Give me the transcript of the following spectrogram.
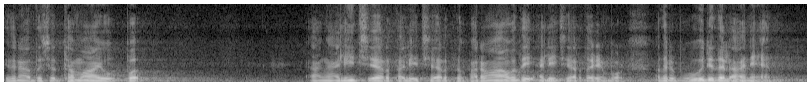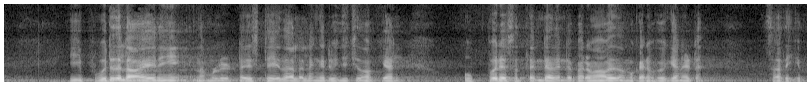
ഇതിനകത്ത് ശുദ്ധമായ ഉപ്പ് അങ്ങ് അലി ചേർത്ത് അലി ചേർത്ത് പരമാവധി അലി ചേർത്ത് കഴിയുമ്പോൾ അതൊരു പൂരിത ലായനിയാണ് ഈ പൂരിത ലായനി നമ്മൾ ടേസ്റ്റ് ചെയ്താൽ അല്ലെങ്കിൽ രുചിച്ച് നോക്കിയാൽ ഉപ്പ് രസത്തിന്റെ അതിന്റെ പരമാവധി നമുക്ക് അനുഭവിക്കാനായിട്ട് സാധിക്കും.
